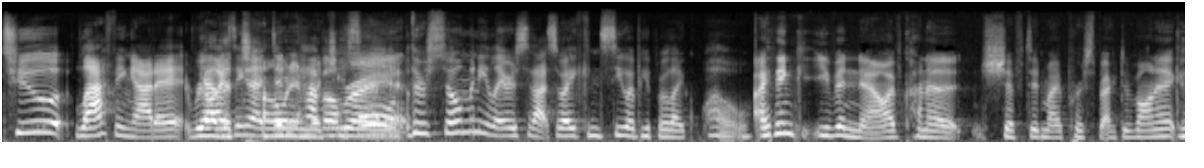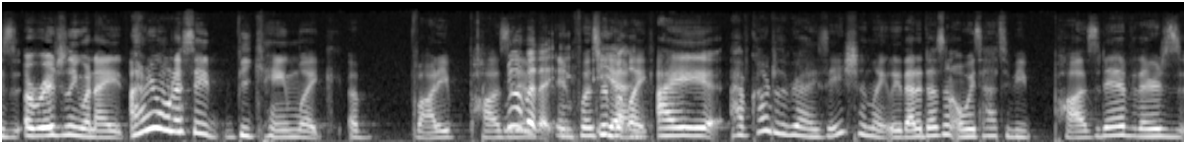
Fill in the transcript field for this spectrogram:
two laughing at it, realizing that it didn't have a whole. it. There's so many layers to that, so I can see why people are like, whoa. I think even now I've kind of shifted my perspective on it because originally when I I don't even want to say became like a body positive but, uh, influencer, yeah. but like I have come to the realization lately that it doesn't always have to be positive. There's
